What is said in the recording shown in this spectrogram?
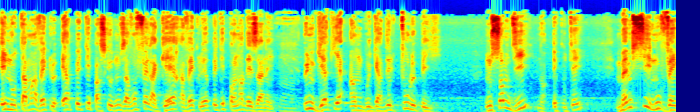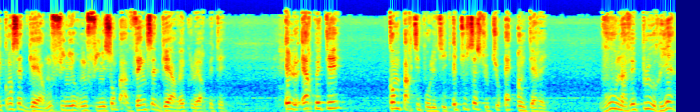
et notamment avec le RPT, parce que nous avons fait la guerre avec le RPT pendant des années. Mm. Une guerre qui a embrigadé tout le pays. Nous sommes dit, non, écoutez, même si nous vainquons cette guerre, nous, nous finissons par vaincre cette guerre avec le RPT. Et le RPT, comme parti politique, et toutes ces structures, est enterré. Vous n'avez plus rien.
